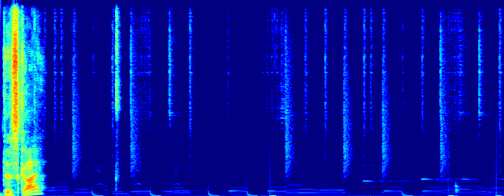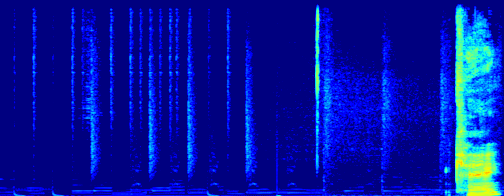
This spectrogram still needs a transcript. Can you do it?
this guy. Okay.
